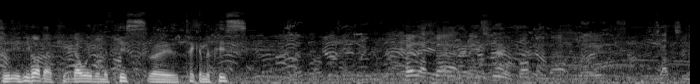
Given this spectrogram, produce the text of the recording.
Dude, if he got that kick, that would have been the piss, bro. Taking the piss. Play like that, man. Score a fucking that, bro. Shutsy.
